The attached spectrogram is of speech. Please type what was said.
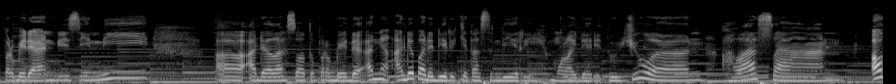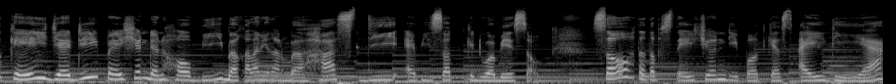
Perbedaan di sini uh, adalah suatu perbedaan yang ada pada diri kita sendiri, mulai dari tujuan, alasan. Oke, okay, jadi passion dan hobi bakalan kita bahas di episode kedua besok. So, tetap stay tune di podcast ID ya.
